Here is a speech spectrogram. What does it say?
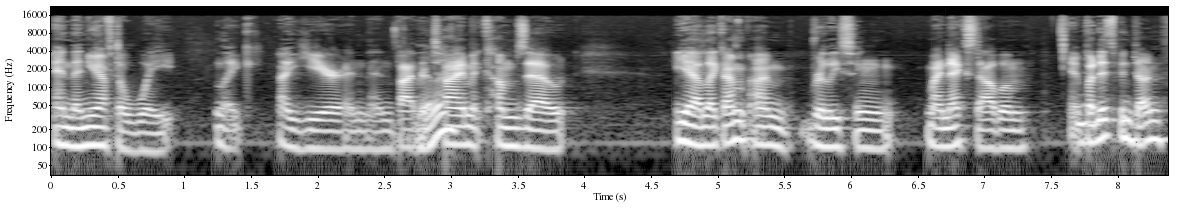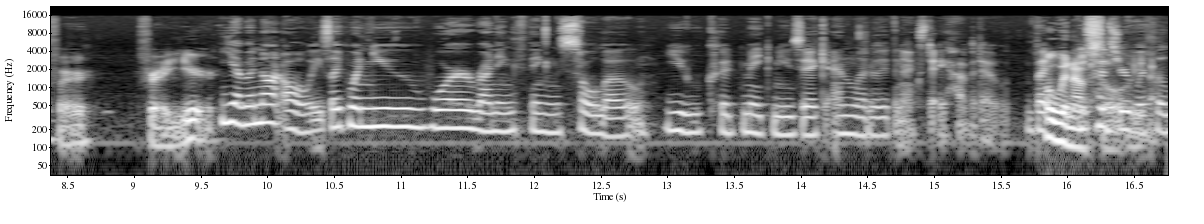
and then you have to wait like a year, and then by the Really? time it comes out, yeah, like I'm I'm releasing my next album, but it's been done for for a year. Yeah, but not always. Like when you were running things solo, you could make music and literally the next day have it out. But Oh, when I was because you're with yeah. a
